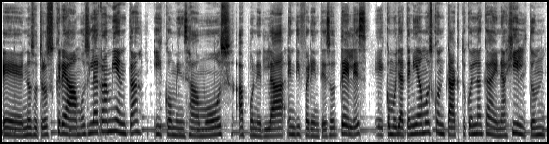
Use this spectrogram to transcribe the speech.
Eh, nosotros creamos la herramienta y comenzamos a ponerla en diferentes hoteles. Eh, como ya teníamos contacto con la cadena Hilton,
